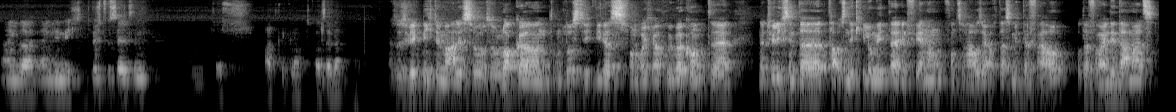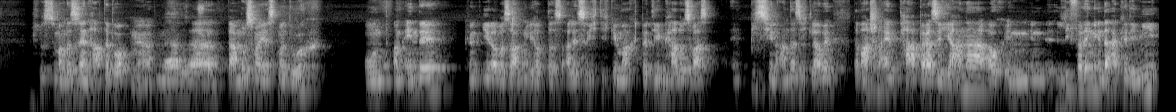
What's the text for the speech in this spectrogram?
eigentlich, mich durchzusetzen. Und das hat geklappt, Gott sei Dank. Also es wirkt nicht immer alles so, so locker und, und lustig, wie das von euch auch rüberkommt. Äh, natürlich sind da tausende Kilometer Entfernung von zu Hause auch das mit der Frau oder Freundin damals Schluss zu machen. Das ist ein harter Brocken. Ja. Ja, Äh, da muss man erstmal durch. Und am Ende könnt ihr aber sagen, ihr habt das alles richtig gemacht. Bei dir, Carlos, war es ein bisschen anders. Ich glaube, da waren schon ein paar Brasilianer, auch in, in Liefering in der Akademie.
